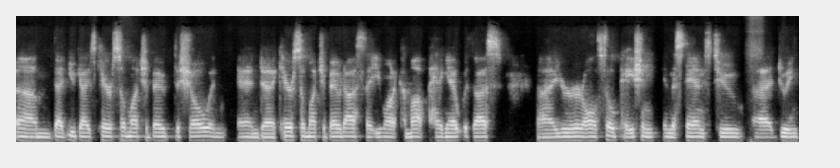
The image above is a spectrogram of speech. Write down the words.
um, that you guys care so much about the show and and uh, care so much about us that you want to come up hang out with us uh, you're all so patient in the stands too uh, doing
